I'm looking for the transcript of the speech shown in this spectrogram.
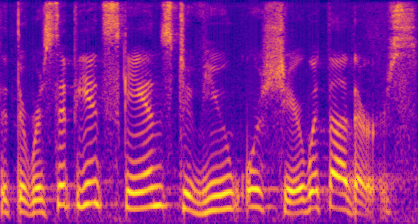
that the recipient scans to view or share with others.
